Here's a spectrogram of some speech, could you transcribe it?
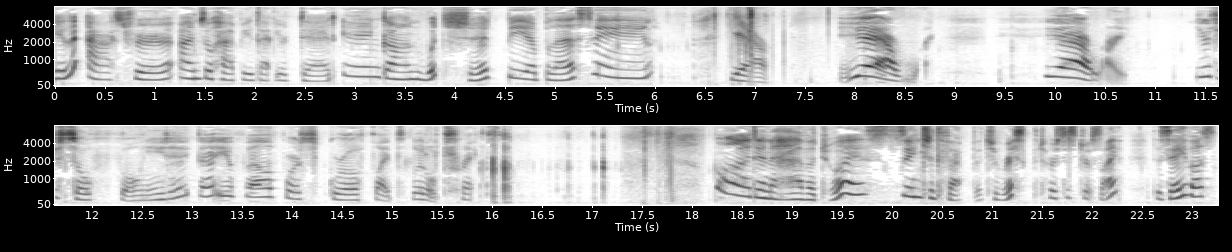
Hey Ashfur, I'm so happy that you're dead and gone, which should be a blessing. Yeah, yeah, right. Yeah, right. You're just so phony that, that you fell for Squirrelflight's little tricks. Well, I didn't have a choice, seeing to the fact that she risked her sister's life to save us.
